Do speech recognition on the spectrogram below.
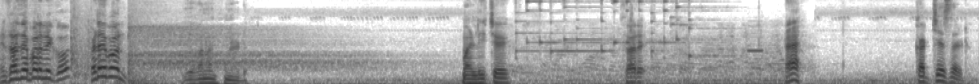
ఎంత చెప్పారు నీకు? పెడే ఫోన్. ఇవ్వనంటున్నాడు. మళ్ళీ చేయి. సరే. కట్ చేశాడు.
